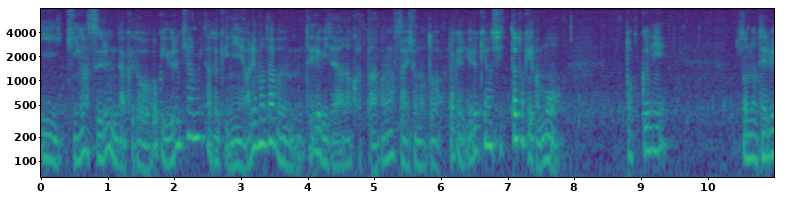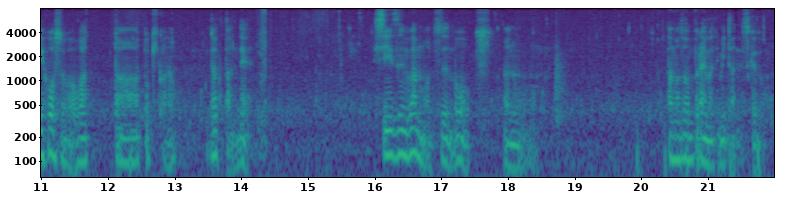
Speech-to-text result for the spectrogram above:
いい気がするんだけど僕ゆるキャン見た時にあれも多分テレビではなかったのかな最初元は。だけどゆるキャン知った時がもうとっくにそのテレビ放送が終わった時かな。だったんでシーズン1も2もあの Amazon プライムで見たんですけど。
